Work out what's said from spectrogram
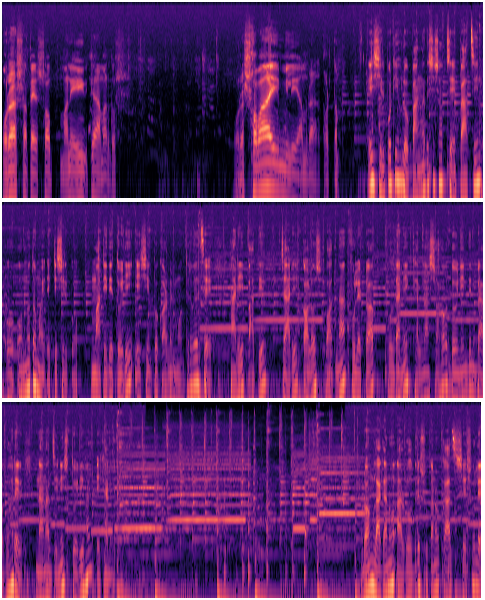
ওরার সাথে সব মানে এইটা আমার ঘর। ওরা সবাই মিলে আমরা করতাম। এই শিল্পটি হলো বাংলাদেশের সবচেয়ে প্রাচীন ও অন্যতম একটি শিল্প। মাটি দিয়ে তৈরি এই শিল্পকর্মের মধ্যে রয়েছে হাঁড়ি, পাতিল, চারি, কলস, বদনা, ফুলের টব, ফুলদানি, খেলনা সহ দৈনন্দিন ব্যবহারের নানা জিনিস তৈরি হয় এখানে। রং লাগানো আর রোদ্রে শুকানোর কাজ শেষ হলে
